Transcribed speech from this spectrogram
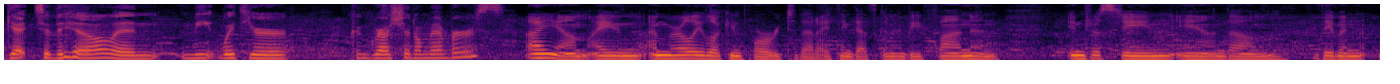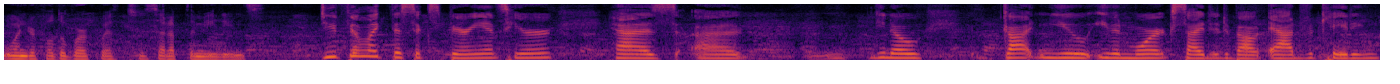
get to the Hill and meet with your congressional members? I am. I'm, I'm really looking forward to that. I think that's going to be fun and interesting, and um, they've been wonderful to work with to set up the meetings. Do you feel like this experience here has, uh, you know, gotten you even more excited about advocating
